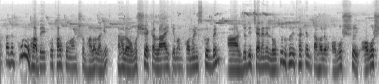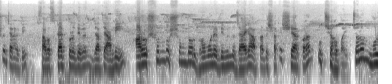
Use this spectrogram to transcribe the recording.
আপনাদের কোনোভাবে কোথাও কোনো অংশ ভালো লাগে, তাহলে অবশ্যই একটা লাইক এবং কমেন্টস করবেন। আর যদি চ্যানেলে নতুন হয়ে থাকেন, তাহলে অবশ্যই অবশ্যই চ্যানেলটি সাবস্ক্রাইব করে দেবেন, যাতে আমি আরও সুন্দর সুন্দর ভ্রমণের বিভিন্ন জায়গা আপনাদের সাথে শেয়ার করার উৎসাহ পাই। চলুন মূল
